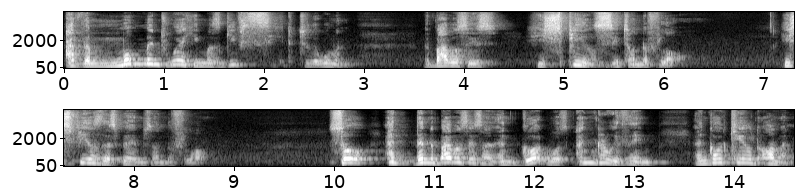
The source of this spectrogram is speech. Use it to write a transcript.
at the moment where he must give seed to the woman, the Bible says he spills it on the floor. He spills the sperms on the floor. So, and then the Bible says, and God was angry with him, and God killed Onan.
